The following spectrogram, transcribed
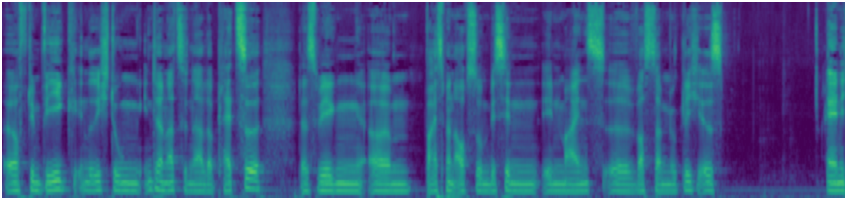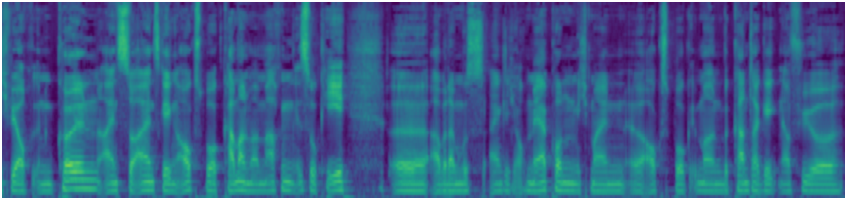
äh, auf dem Weg in Richtung internationaler Plätze. Deswegen ähm, weiß man auch so ein bisschen in Mainz, äh, was da möglich ist. Ähnlich wie auch in Köln, 1 zu 1 gegen Augsburg, kann man mal machen, ist okay. Äh, aber da muss eigentlich auch mehr kommen. Ich meine, äh, Augsburg immer ein bekannter Gegner für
